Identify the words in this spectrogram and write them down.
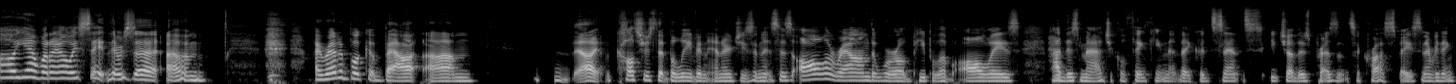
oh yeah what i always say there's a um i read a book about um uh, cultures that believe in energies and it says all around the world people have always had this magical thinking that they could sense each other's presence across space and everything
